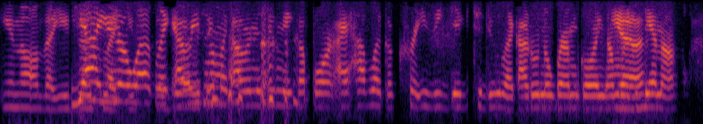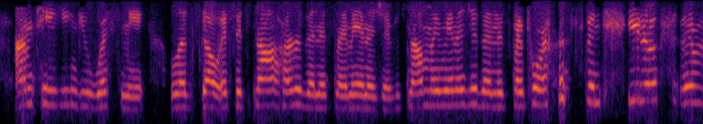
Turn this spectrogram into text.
You know that you just yeah, you like, know what? Like every time like I want to do makeup or I have like a crazy gig to do, like I don't know where I'm going. I'm Yeah. like, Dana, I'm taking you with me. Let's go. If it's not her, then it's my manager. If it's not my manager, then it's my poor husband. You know, they're,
